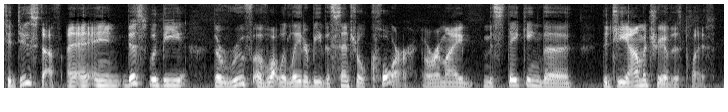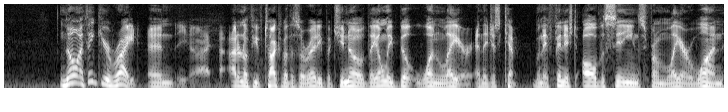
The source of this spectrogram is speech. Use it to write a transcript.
to do stuff. And, and, this would be the roof of what would later be the central core. Or am I mistaking the the geometry of this place? No, I think you're right. And I, I, don't know if you've talked about this already, but you know, they only built one layer and they just kept, when they finished all the scenes from layer one,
